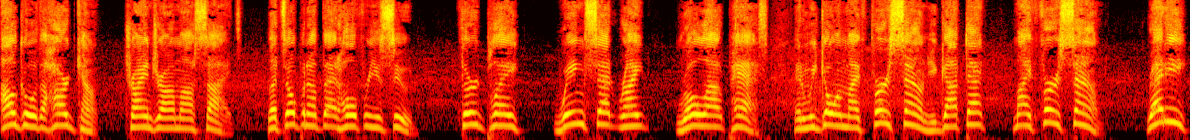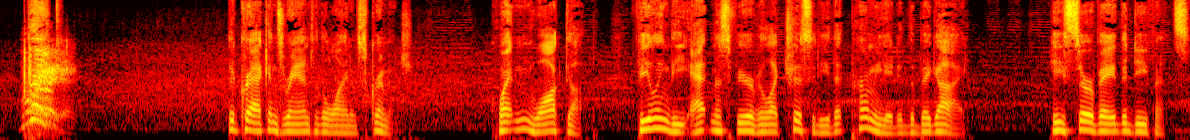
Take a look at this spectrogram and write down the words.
I'll go with a hard count, try and draw him off sides. Let's open up that hole for you, Yasud. Third play, wing set right, roll out pass. And we go on my first sound. You got that? My first sound. Ready? Break! The Krakens ran to the line of scrimmage. Quentin walked up, feeling the atmosphere of electricity that permeated the big eye. He surveyed the defense,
